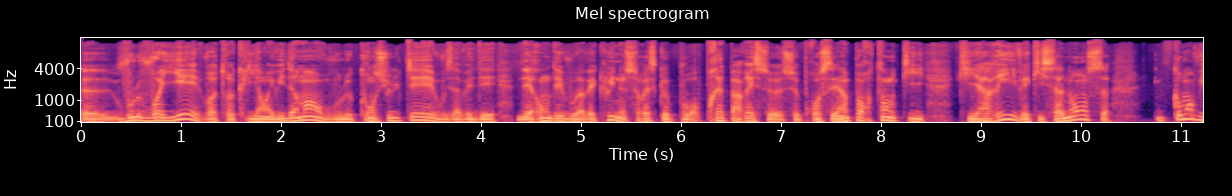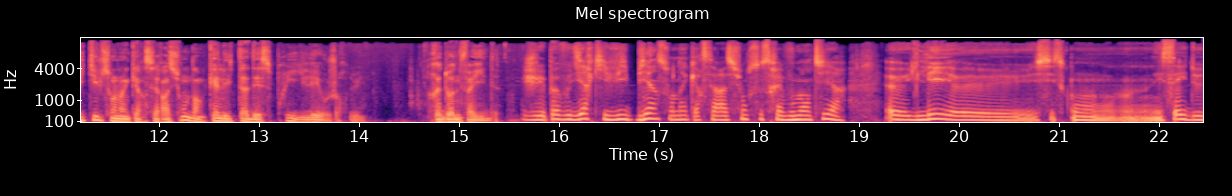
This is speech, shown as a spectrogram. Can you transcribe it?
euh, vous le voyez, votre client évidemment, vous le consultez, vous avez des, rendez-vous avec lui, ne serait-ce que pour préparer ce, ce procès important qui, qui arrive et qui s'annonce. Comment vit-il son incarcération? Dans quel état d'esprit il est aujourd'hui? Redouane Faïd Je ne vais pas vous dire qu'il vit bien son incarcération, ce serait vous mentir. Euh, il est, euh, c'est ce qu'on essaye de,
